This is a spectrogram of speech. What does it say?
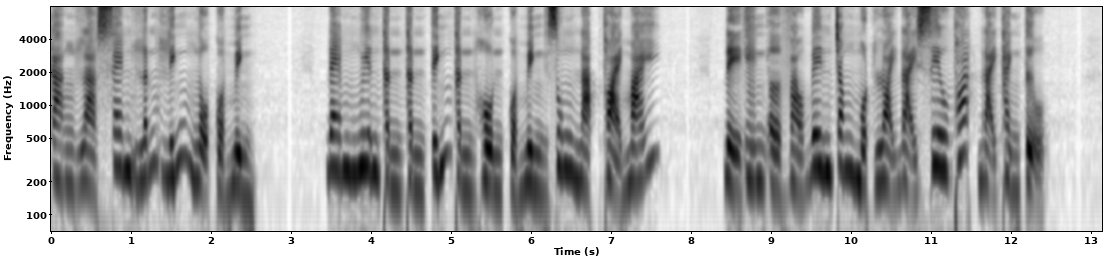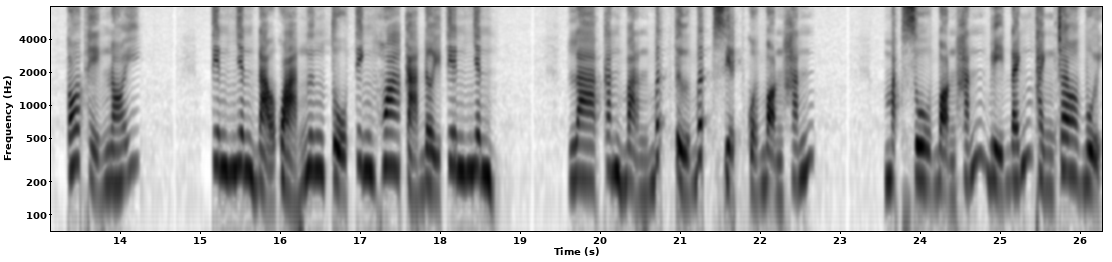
Càng là sen lẫn lính ngộ của mình. Đem nguyên thần thần tính thần hồn của mình dung nạp thoải mái. Để in ở vào bên trong một loại đại siêu thoát đại thành tựu. Có thể nói. Tiên nhân đạo quả ngưng tụ tinh hoa cả đời tiên nhân. Là căn bản bất tử bất diệt của bọn hắn. Mặc dù bọn hắn bị đánh thành cho bụi.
